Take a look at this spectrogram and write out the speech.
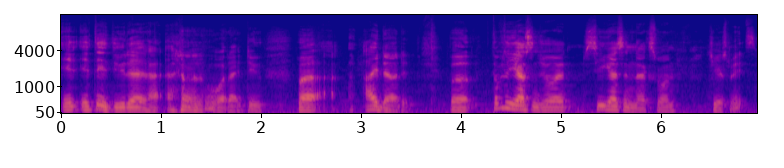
if, if they do that, I, I, don't know what I'd do, but I, I doubt it. But hopefully you guys enjoyed. See you guys in the next one. Cheers, mates.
